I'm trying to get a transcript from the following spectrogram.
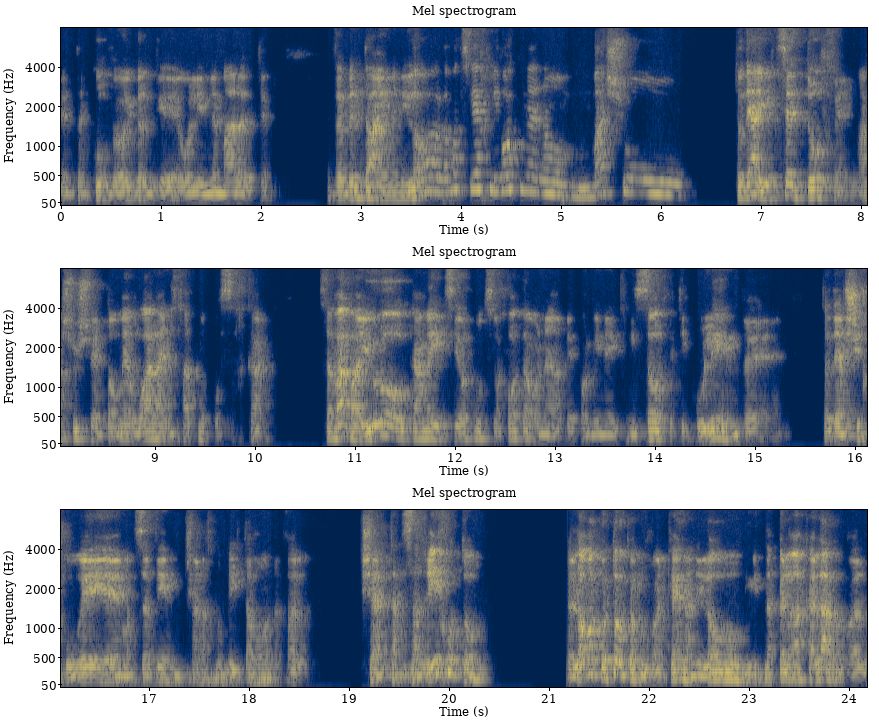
בנטנקור ואויברג אה, עולים למעלה יותר. ובינתיים אני לא, לא מצליח לראות ממנו משהו, אתה יודע, יוצא דופן, משהו שאתה אומר וואלה הנחתנו פה שחקן. סבבה, היו לו כמה יציאות מוצלחות העונה בכל מיני כניסות וטיפולים ו... אתה יודע, שחרורי אה, מצבים כשאנחנו ביתרון, אבל כשאתה צריך אותו, ולא רק אותו כמובן, כן, אני לא מתנפל רק עליו, אבל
